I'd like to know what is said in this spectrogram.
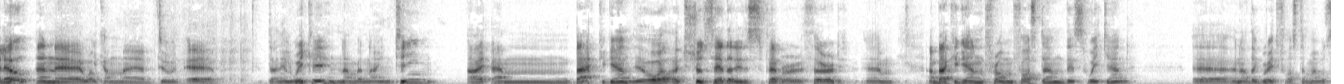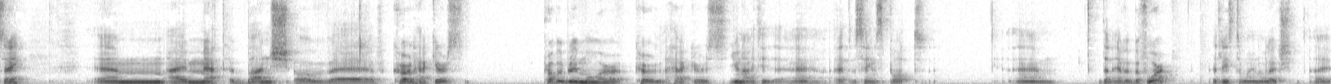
Hello and uh, welcome uh, to uh, Daniel Weekly number 19. I am back again. Oh, well, I should say that it is February 3rd. Um, I'm back again from FOSDEM this weekend. Uh, another great FOSDEM, I would say. Um, I met a bunch of uh, curl hackers, probably more curl hackers united uh, at the same spot um, than ever before, at least to my knowledge. I,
